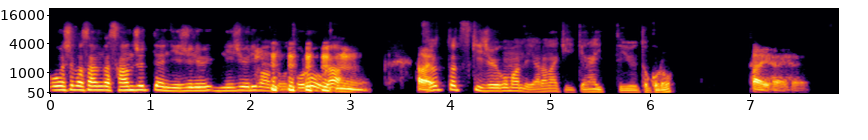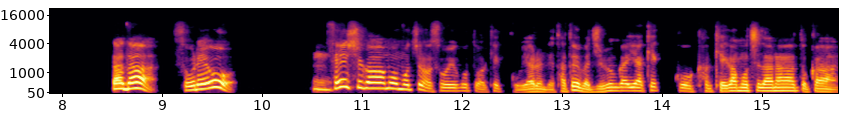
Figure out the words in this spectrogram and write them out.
大柴さんが30点20リ ,20 リバウンドを取ろうが、うんはいずっと月15万でやらなきゃいけないっていうところ。はいはいはい。ただ、それをうん。選手側ももちろんそういうことは結構やるんで、例えば自分がいや結構か怪我持ちだなとか、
